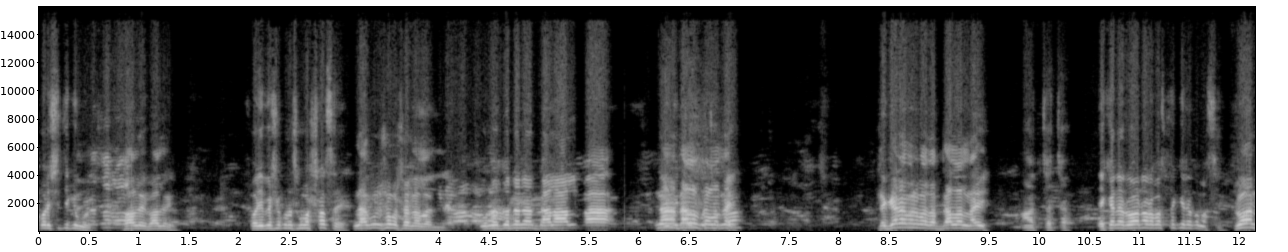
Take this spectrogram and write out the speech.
পরিস্থিতি কেমন? ভালোই ভালোই। পরিবেশে কোনো সমস্যা আছে? না কোনো সমস্যা না কোনো ধরনের দালাল বা না দালাল দালাল নাই। গ্রামের বাজার দালাল নাই। আচ্ছা আচ্ছা। এখানে রোয়ানার অবস্থা কীরকম আছে? রোয়ান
